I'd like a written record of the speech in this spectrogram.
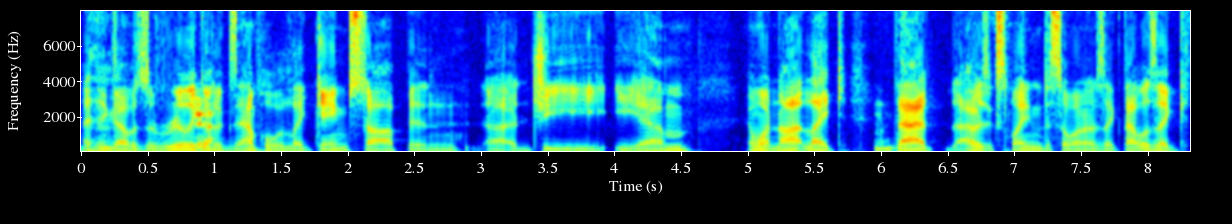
I think Mhm. that was a really Yeah. good example with like GameStop and uh, GEM and whatnot. Like Mhm. that, I was explaining to someone, I was like, that was like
